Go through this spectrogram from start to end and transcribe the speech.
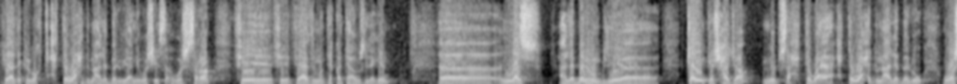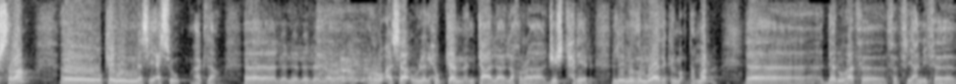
في هذاك الوقت حتى واحد ما على بالو يعني واش واش صرا في في في هذه المنطقة تاع وزلاقن آه الناس على بالهم بلي آه كاين كاش حاجة مي بصح حتى حتى واحد ما على بالو واش صرا. وكاينين الناس يعسوا هكذا. آه، الرؤساء ولا الحكام نتاع الآخر جيش التحرير اللي نظموا هذاك المؤتمر آه، داروها في, يعني في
